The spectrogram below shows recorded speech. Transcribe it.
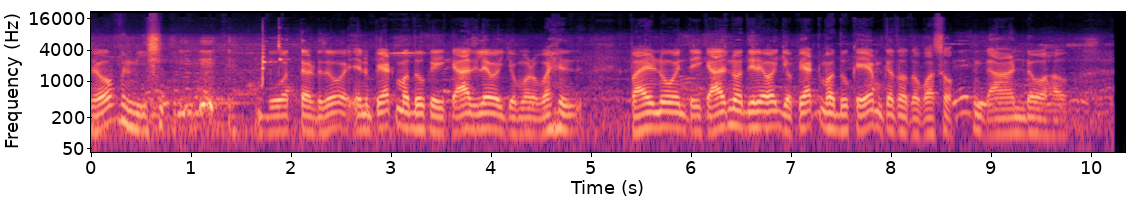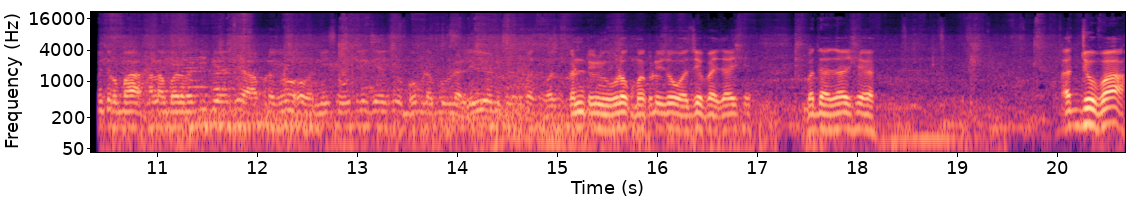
છે પણ બોતડ, જો એને પેટમાં દુખાય કે આજ લેવાઈ ગયો મારો ભાઈ. ભાઈ નો હોય ને તો કે આજનો દિલે વાગ્યો પેટમાં દુખે, એમ કહેતો હતો પાછો. ગાંડો હાવ. મિત્રો બાર હાલા વાગી ગયા છે. આપણે જો નીચે ઉતરી ગયા છે બોબડા બોબડા લઈ લો પછી પાછું કન્ટિન્યુ ઓળખ મકડી જો અજયભાઈ જાય છે, બધા જાય છે. અજુ વાહ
